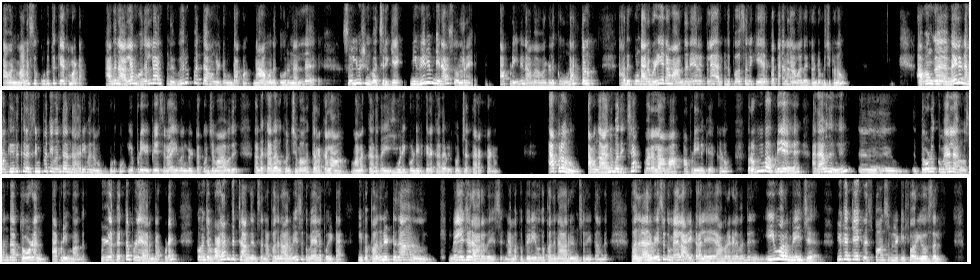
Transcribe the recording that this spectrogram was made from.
அவன் மனசு கொடுத்து கேட்க மாட்டான். அதனால முதல்ல அந்த விருப்பத்தை அவங்கள்ட்ட உண்டாக்கணும். நான் உனக்கு ஒரு நல்ல சொல்யூஷன் வச்சிருக்கேன். நீ விரும்பினா சொல்றேன். அப்படின்னு நாம அவர்களுக்கு உணர்த்தணும். அதுக்குண்டான வழியை நாம அந்த நேரத்துல அந்த பர்சனுக்கு ஏற்பத்தான் நாம அதை கண்டுபிடிச்சுக்கணும். அவங்க மேல நமக்கு இருக்கிற சிம்பத்தி வந்து அந்த அறிவை நமக்கு கொடுக்கும். எப்படி பேசினா இவங்கள்ட்ட கொஞ்சமாவது அந்த கதவை கொஞ்சமாவது திறக்கலாம். மனக்கதவை மூடிக்கொண்டிருக்கிற கதவை கொஞ்சம் திறக்கணும். அப்புறம் அவங்க அனுமதிச்சா வரலாமா அப்படின்னு கேட்கணும். ரொம்ப அப்படியே அதாவது தோளுக்கு மேல உசந்தா தோழன் அப்படிம்பாங்க. பிள்ளை பெத்த பிள்ளையா இருந்தா கூட கொஞ்சம் வளர்ந்துட்டாங்கன்னு சொன்னா பதினாறு வயசுக்கு மேல போயிட்டா. இப்ப பதினெட்டு தான் மேஜர் ஆற வயசு. நமக்கு பெரியவங்க பதினாறுன்னு சொல்லியிருக்காங்க. பதினாறு வயசுக்கு மேல ஆயிட்டாலே அவர்களை வந்து you are a major you can take responsibility for yourself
